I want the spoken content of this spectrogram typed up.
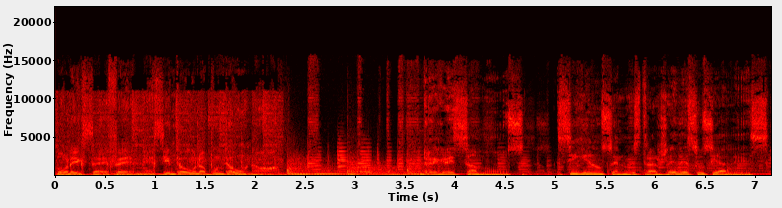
por XFM 101.1. Regresamos. Síguenos en nuestras redes sociales.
